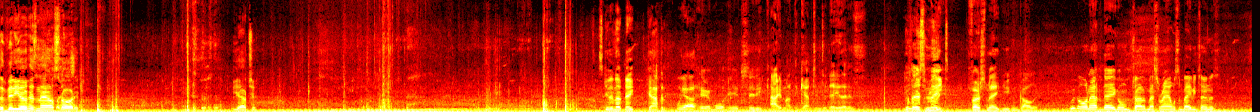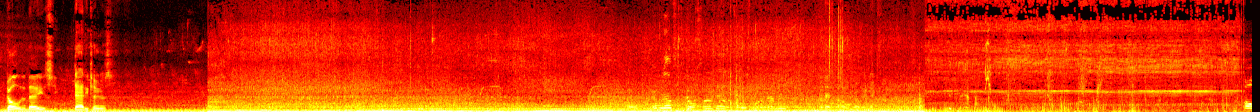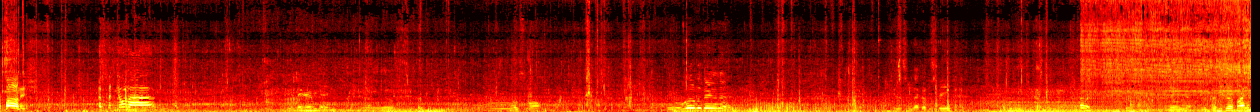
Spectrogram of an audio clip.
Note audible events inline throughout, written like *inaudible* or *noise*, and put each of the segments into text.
All right, fellas. The video has now started. We out you. Let's get an update, Captain. We out here in Morehead City. I am not the captain today. That is The first truly. mate. First mate, you can call it. We're going out today. Going to try to mess around with some baby tunas. Goal of the day is daddy tunas. Everyone else is going further down until it's one of them. But that's all right there next to me. Little Bonish. Espanola. Getting bigger every day. Oh, a little small. Even a little bit bigger than that. Get this one back up to speed. Oh, yeah, yeah. The cookie still fighting?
